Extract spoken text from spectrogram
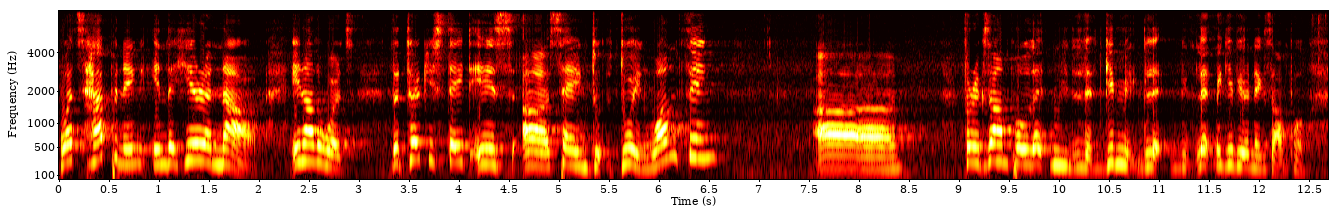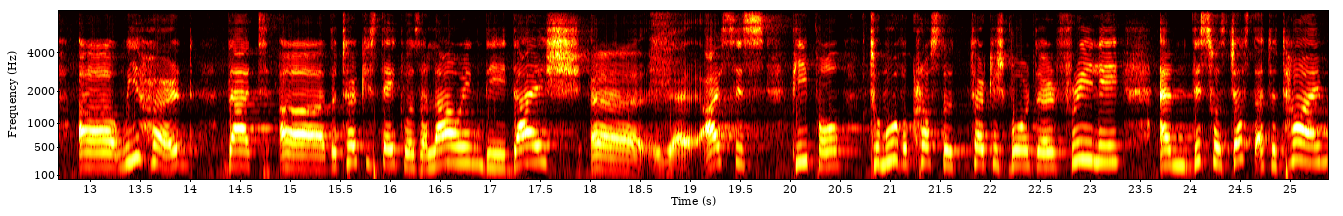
what's happening in the here and now. In other words, the Turkish state is uh, saying do, doing one thing. Uh, for example, let me let, give me let, let me give you an example. Uh, we heard that uh, the Turkish state was allowing the Daesh, uh, ISIS people to move across the Turkish border freely, and this was just at a time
